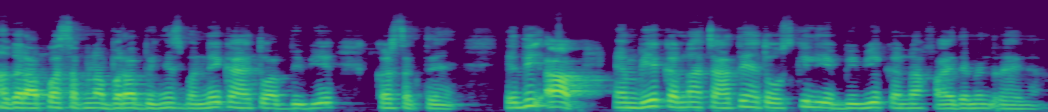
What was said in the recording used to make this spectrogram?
अगर आपका सपना बड़ा बिज़नेस बनने का है तो आप बीबीए कर सकते हैं। यदि आप एमबीए करना चाहते हैं तो उसके लिए बीबीए करना फ़ायदेमंद रहेगा।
